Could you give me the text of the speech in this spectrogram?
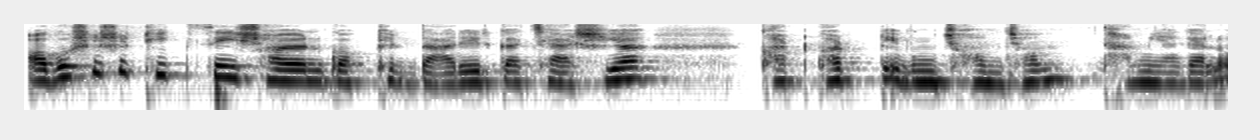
অবশেষে ঠিক সেই শয়নকক্ষের দ্বারের কাছে আসিয়া খটখট এবং ঝমঝম থামিয়া গেল।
